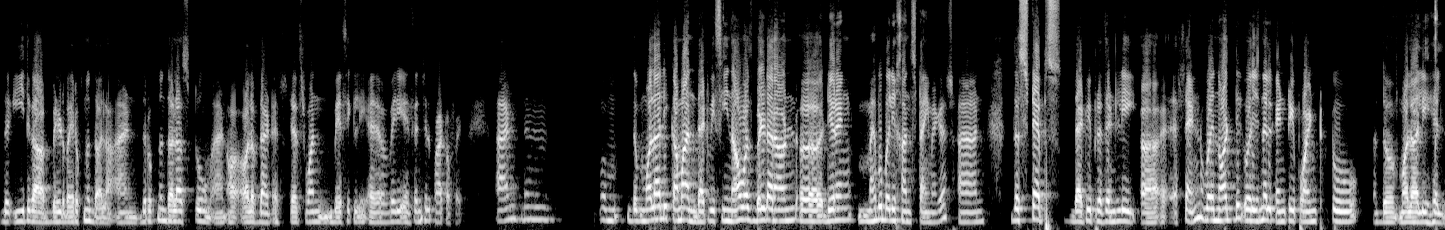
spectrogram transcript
the Eidgah built by Ruknuddaulah and the Ruknuddaulah's tomb, and all, all, of that is just one basically a very essential part of it. And then um, the Maula Kaman that we see now was built around uh, during Mahbub Ali Khan's time, I guess. And the steps that we presently uh, ascend were not the original entry point to the Maula Ali Hill.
